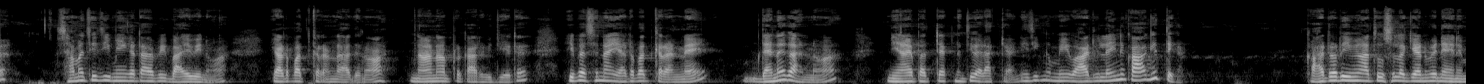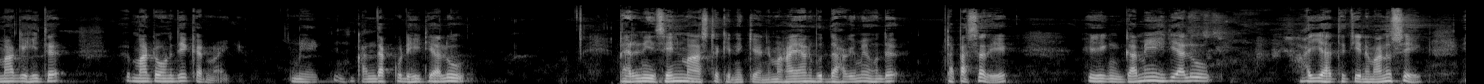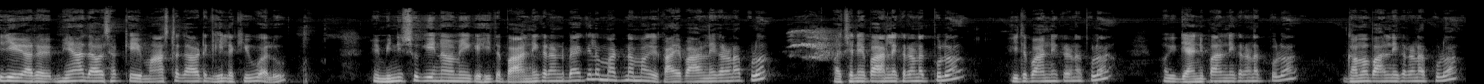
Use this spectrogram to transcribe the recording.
සමතිදි මේකට අපි බය වෙනවා. යටපත් කරන්න හදනවා. নানা ප්‍රකාර විදියට විපස්සනා යටපත් කරන්නේ දැන ගන්නවා න්‍යායපත්‍යක් නැති වැඩක් යන්නේ. ඉතින් මේ වාඩිලා ඉන්න කාගෙත් එකක්. කාටවත් මේ අතුසල කියන්නේ නැහැ නේ. මගේ හිත මට ඕන දේ කරනවා මේ කන්දක් උඩ හිටියලු පැරණි සෙන් මාස්ටර් කෙනෙක් කියන්නේ මහායාන බුද්ධ ආගමේ හොඳ තපස්සරෙක්. ඉතින් ගමේ හිටියලු හයිය හතේ තියෙන මිනිස්සෙක්. ඉතින් අර මෙයා දවසක් ඒ මාස්ටර් ගාවට ගිහිල්ලා කිව්වලු මේ මිනිස්සු කියනවා මේක හිත පාලනය කරන්න බෑ කියලා මට නම් මගේ කය පාලනය කරන්නත් පුළුවන්. වචනේ පාලනය කරන්නත් පුළුවන්. හිත පාලනය කරන්නත් පුළුවන්. මගේ ගෑණි පාලනය කරන්නත් පුළුවන්. ගම පාලනය කරන්නත් පුළුවන්.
